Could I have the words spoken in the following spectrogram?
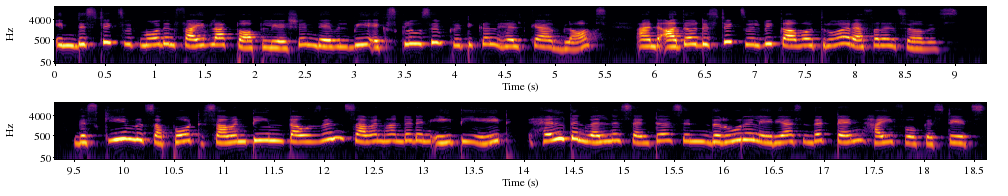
In districts with more than 5 lakh population, there will be exclusive critical healthcare blocks and other districts will be covered through a referral service. The scheme will support 17,788 health and wellness centers in the rural areas in the 10 high focus states.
